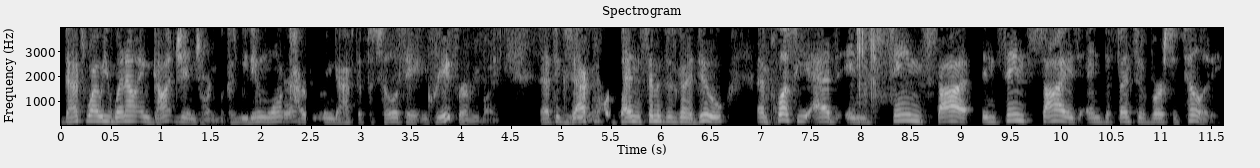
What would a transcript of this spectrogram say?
that's why we went out and got James Harden because we didn't want sure. Kyrie Irving to have to facilitate and create for everybody. That's exactly yeah. what Ben Simmons is going to do. And plus, he adds insane size, insane size and defensive versatility.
